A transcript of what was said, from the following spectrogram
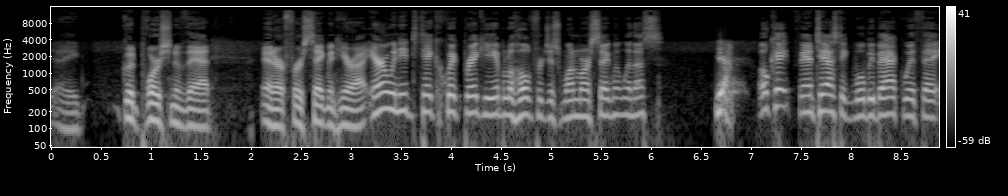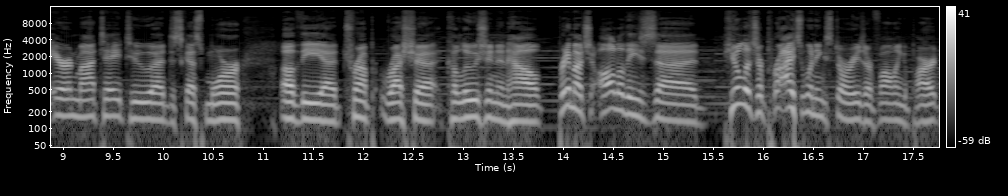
a, a good portion of that in our first segment here. Uh, Aaron, we need to take a quick break. Are you able to hold for just one more segment with us? Yeah. Okay, fantastic. We'll be back with uh, Aaron Mate to uh, discuss more of the uh, Trump Russia collusion and how pretty much all of these uh, Pulitzer Prize winning stories are falling apart.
